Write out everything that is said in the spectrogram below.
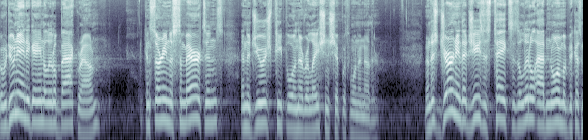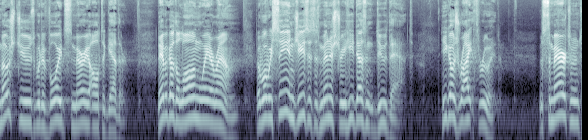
But we do need to gain a little background concerning the Samaritans and the Jewish people and their relationship with one another. Now, this journey that Jesus takes is a little abnormal because most Jews would avoid Samaria altogether. They would go the long way around. But what we see in Jesus' ministry, he doesn't do that. He goes right through it. The Samaritans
